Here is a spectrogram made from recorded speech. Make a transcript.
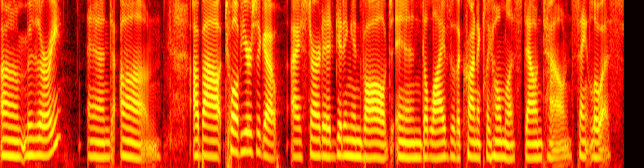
um, Missouri. And um, about 12 years ago, I started getting involved in the lives of the chronically homeless downtown St. Louis.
